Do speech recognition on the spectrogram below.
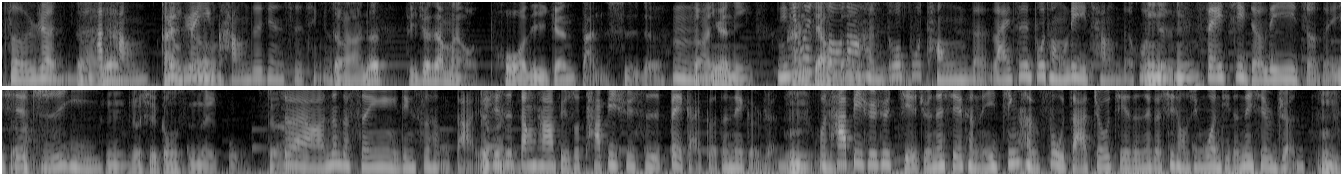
责任？嗯、就是他扛愿不愿意扛这件事情？对啊，那的确是要蛮有。魄力跟胆识的，嗯，对吧？因为你你一定会收到很多不同的、来自不同立场的，或是非既得利益者的一些质疑，嗯，尤其是公司内部，对啊，对啊，那个声音一定是很大，尤其是当他比如说他必须是被改革的那个人，嗯，或他必须去解决那些可能已经很复杂纠结的那个系统性问题的那些人，嗯，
